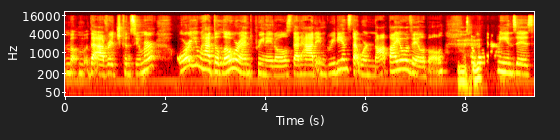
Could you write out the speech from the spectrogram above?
the average consumer or you had the lower end prenatals that had ingredients that were not bioavailable. Mm-hmm. So what that means is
